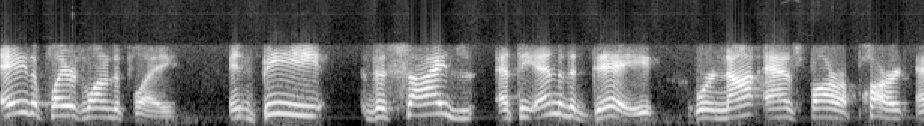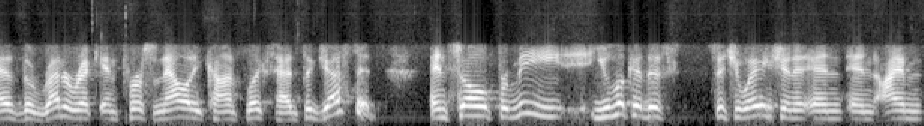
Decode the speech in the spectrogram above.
A, the players wanted to play, and B, the sides at the end of the day were not as far apart as the rhetoric and personality conflicts had suggested. And so for me, you look at this situation, and, and I'm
